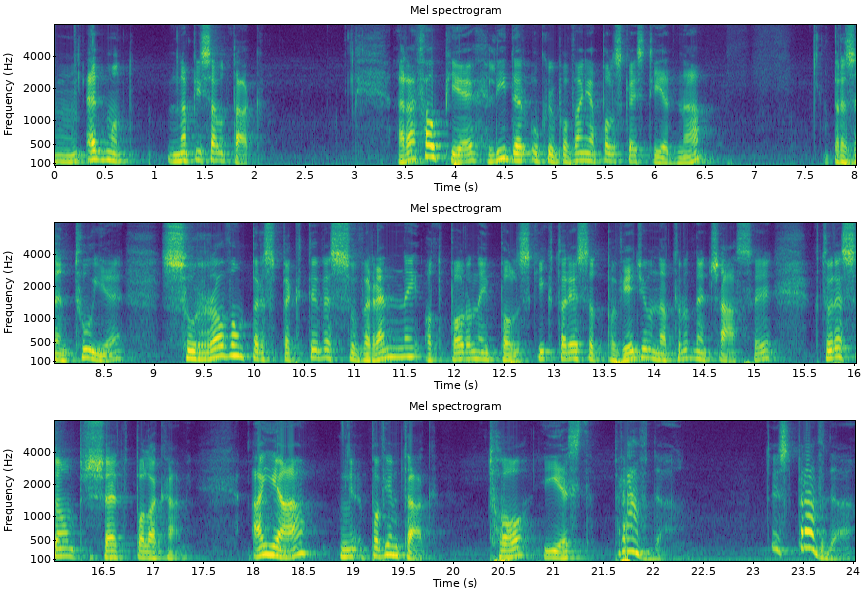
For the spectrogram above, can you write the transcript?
Mm, Edmund napisał tak. Rafał Piech, lider ugrupowania Polska jest jedna, prezentuje surową perspektywę suwerennej, odpornej Polski, która jest odpowiedzią na trudne czasy, które są przed Polakami. A ja powiem tak, to jest prawda. To jest prawda.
